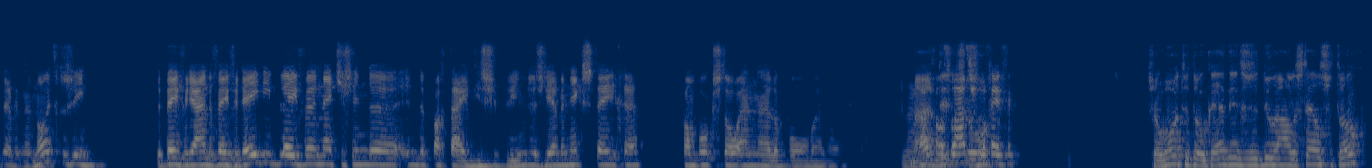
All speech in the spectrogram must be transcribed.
heb ik nog nooit gezien. De PvdA en de VVD die bleven netjes in de, in de partijdiscipline. Dus die hebben niks tegen Van Bokstel en uh, Lepolder. Maar, maar als laatste zo, nog even... Zo hoort het ook, hè? Dit is het duale stelsel, toch?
